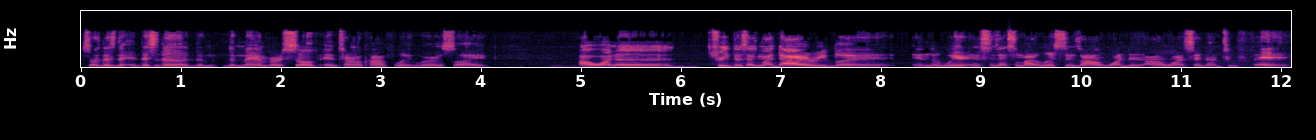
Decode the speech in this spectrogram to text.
So this is the this is the the the man versus self internal conflict where it's like I want to treat this as my diary, but in the weird instance that somebody listens, I don't want to I don't want to say nothing too fed.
